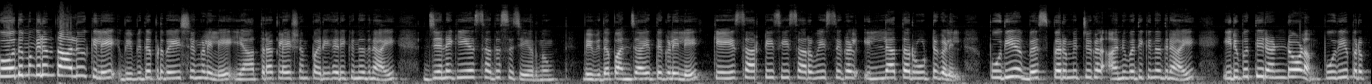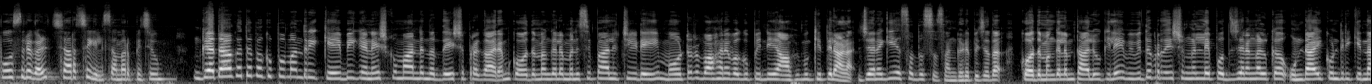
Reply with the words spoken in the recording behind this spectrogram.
കോതമംഗലം താലൂക്കിലെ വിവിധ പ്രദേശങ്ങളിലെ യാത്രാക്ലേശം പരിഹരിക്കുന്നതിനായി ജനകീയ സദസ്സ് ചേർന്നു. വിവിധ പഞ്ചായത്തുകളിലെ K S R T C സർവീസുകൾ ഇല്ലാത്ത റൂട്ടുകളിൽ പുതിയ ബസ് പെർമിറ്റുകൾ അനുവദിക്കുന്നതിനായി ഇരുപത്തിരണ്ടോളം പുതിയ പ്രപ്പോസലുകൾ ചർച്ചയിൽ സമർപ്പിച്ചു. ഗതാഗത വകുപ്പ് മന്ത്രി കെ ബി ഗണേഷ് കുമാറിന്റെ നിർദ്ദേശപ്രകാരം കോതമംഗലം മുനിസിപ്പാലിറ്റിയുടെയും മോട്ടോർ വാഹന വകുപ്പിന്റെയും ആഭിമുഖ്യത്തിലാണ് ജനകീയ സദസ്സ് സംഘടിപ്പിച്ചത്. കോതമംഗലം താലൂക്കിലെ വിവിധ പ്രദേശങ്ങളിലെ പൊതുജനങ്ങൾക്ക് ഉണ്ടായിക്കൊണ്ടിരിക്കുന്ന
